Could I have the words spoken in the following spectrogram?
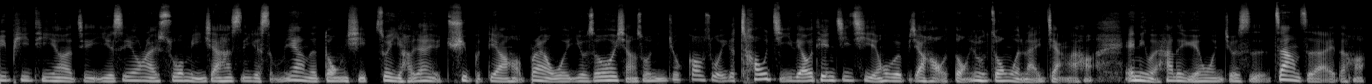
GPT 哈，这也是用来说明一下它是一个什么样的东西，所以好像也去不掉哈。不然我有时候会想说，你就告诉我一个超级聊天机器人会不会比较好懂？用中文来讲了哈。Anyway，它的原文就是这样子来的哈，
